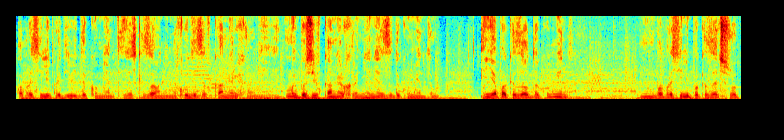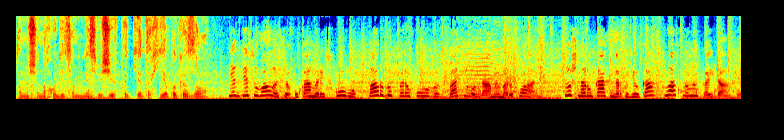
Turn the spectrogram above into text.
Попросили предъявить документы. Я сказал, они находятся в камере хранения. Мы пошли в камеру хранения за документом. И я показал документ. Ну, попросили показати, що там ще знаходиться у мене свічі в пакетах. Я показав. Як з'ясувалося, у камері схову парубок переховував 2 кілограми марихуани. Тож на руках наркоділка класнули кайданки.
